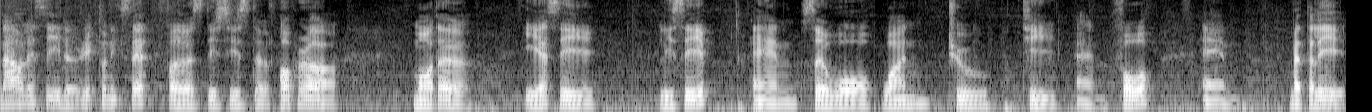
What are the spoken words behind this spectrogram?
Now let's see the electronic set. First, this is the popular motor ESC receive and servo 1, 2, T and 4 and battery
